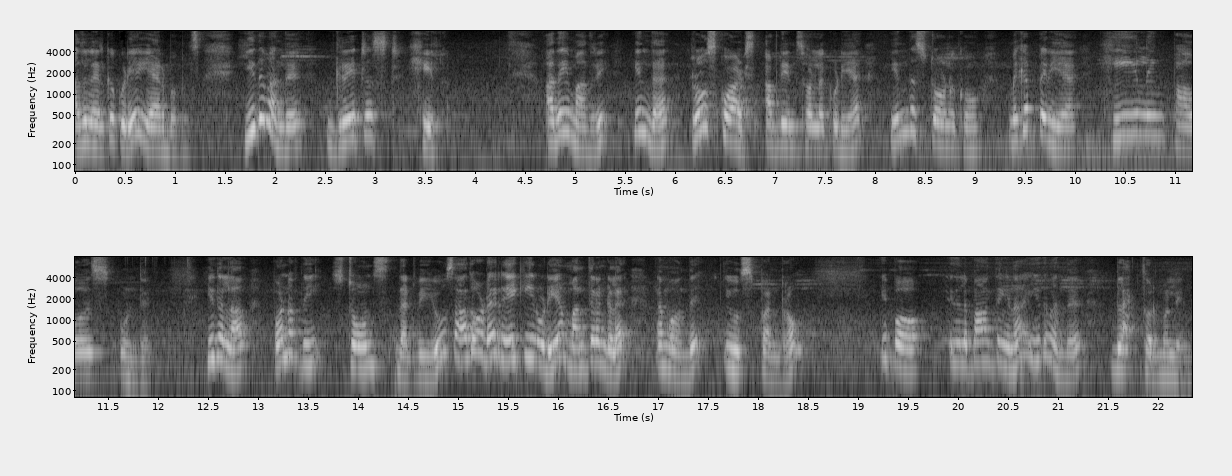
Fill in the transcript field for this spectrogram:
அதில் இருக்கக்கூடிய ஏர் பபிள்ஸ் இது வந்து கிரேட்டஸ்ட் ஹீல் அதே மாதிரி இந்த ரோஸ் குவாட்ஸ் அப்படின்னு சொல்லக்கூடிய இந்த ஸ்டோனுக்கும் மிகப்பெரிய ஹீலிங் பவர்ஸ் உண்டு. இதெல்லாம் one of the stones that we use அதோட ரேக்கியினுடைய மந்திரங்களை நம்ம வந்து யூஸ் பண்ணுறோம் இப்போது இதில் பார்த்தீங்கன்னா இது வந்து பிளாக் தொர்மலின்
